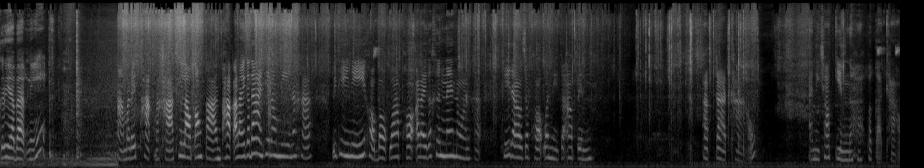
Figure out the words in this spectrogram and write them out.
เกลี่ยแบบนี้หาเมล็ดผักนะคะที่เราต้องการผักอะไรก็ได้ที่เรามีนะคะ วิธีนี้ขอบอกว่าเพาะอะไรก็ขึ้นแน่นอนค่ะ ที่เราจะเพาะวันนี้ก็เอาเป็น ผักกาดขาว อันนี้ชอบกินนะคะ ผักกาดขาว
